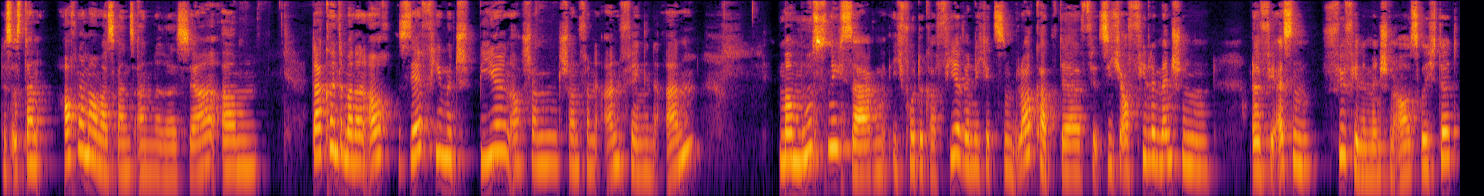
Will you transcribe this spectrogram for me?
Das ist dann auch nochmal was ganz anderes, ja. Ähm, da könnte man dann auch sehr viel mit spielen, auch schon, schon von Anfängen an. Man muss nicht sagen, ich fotografiere, wenn ich jetzt einen Blog habe, der sich auf viele Menschen oder für Essen für viele Menschen ausrichtet,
